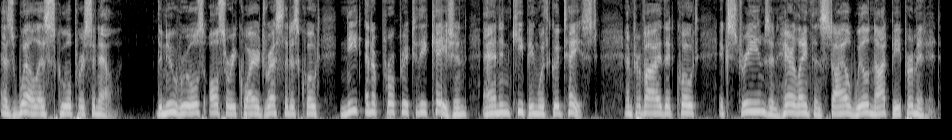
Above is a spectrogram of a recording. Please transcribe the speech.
as well as school personnel. The new rules also require dress that is, quote, neat and appropriate to the occasion and in keeping with good taste, and provide that, quote, extremes in hair length and style will not be permitted.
